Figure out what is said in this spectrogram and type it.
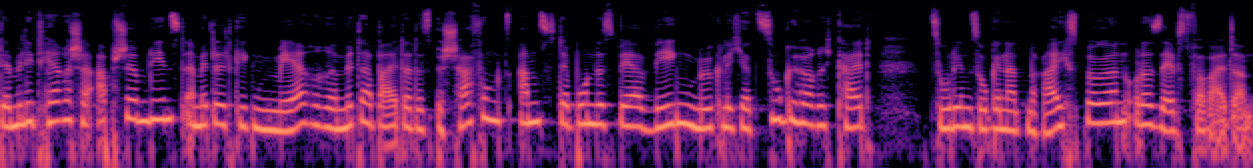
Der militärische Abschirmdienst ermittelt gegen mehrere Mitarbeiter des Beschaffungsamts der Bundeswehr wegen möglicher Zugehörigkeit zu den sogenannten Reichsbürgern oder Selbstverwaltern.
